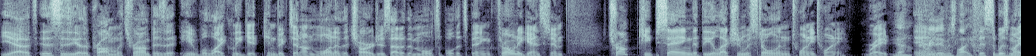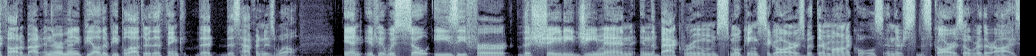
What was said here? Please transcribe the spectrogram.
Yeah, that's, this is the other problem with Trump is that he will likely get convicted on one of the charges out of the multiple that's being thrown against him. Trump keeps saying that the election was stolen in 2020, right? Yeah, every day of his life. This was my thought about it. And there are many p- other people out there that think that this happened as well. And if it was so easy for the shady G men in the back room smoking cigars with their monocles and their the scars over their eyes,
